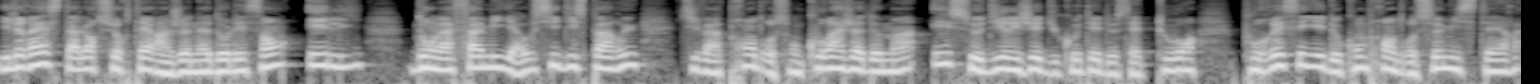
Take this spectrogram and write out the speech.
Il reste alors sur Terre un jeune adolescent, Ellie, dont la famille a aussi disparu, qui va prendre son courage à deux mains et se diriger du côté de cette tour pour essayer de comprendre ce mystère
